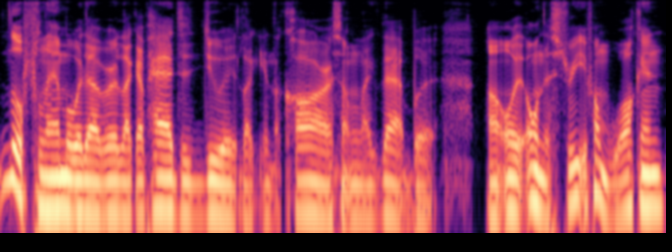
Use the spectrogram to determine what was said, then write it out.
little phlegm or whatever, like I've had to do it like in the car or something like that. But uh, or on the street, if I'm walking,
